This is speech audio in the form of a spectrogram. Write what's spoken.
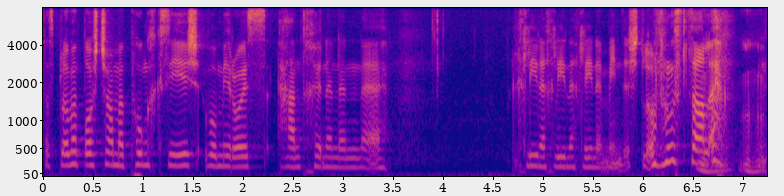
das Blumenpost schon ein Punkt war, wo wir uns haben können einen äh, kleinen, kleinen, kleinen Mindestlohn auszahlen. Mhm, mh.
